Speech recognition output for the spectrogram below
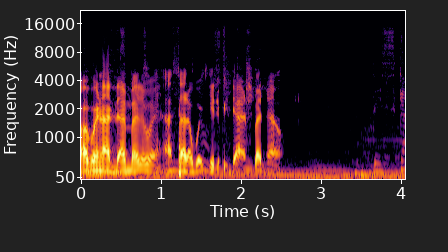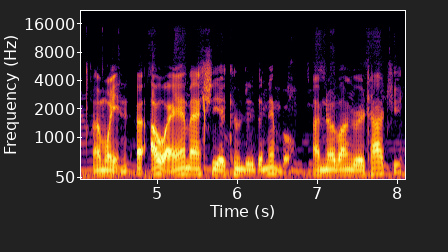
Oh, we're not done, by the way. I thought I was gonna be done, but no. I'm waiting. Uh, oh, I am actually explore Akunda the Nimble. I'm no longer Itachi.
